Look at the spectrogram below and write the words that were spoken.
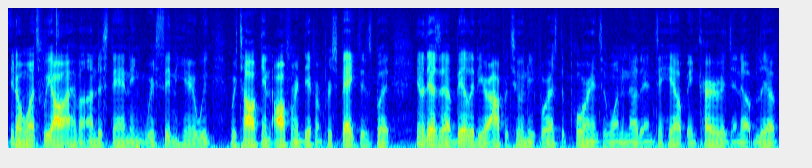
you know, once we all have an understanding, we're sitting here, we we're talking, offering different perspectives, but you know, there's an ability or opportunity for us to pour into one another and to help encourage and uplift,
